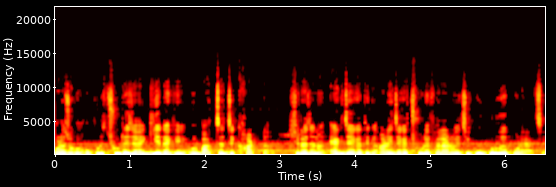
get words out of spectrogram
ওরা যখন ওপরে ছুটে যায়, গিয়ে দেখে ওর বাচ্চার যে খাটটা, সেটা যেন এক জায়গা থেকে আরেক জায়গায় ছুঁড়ে ফেলা রয়েছে, উপুর হয়ে পড়ে আছে।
